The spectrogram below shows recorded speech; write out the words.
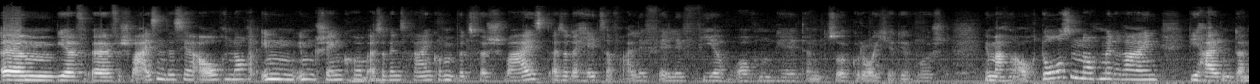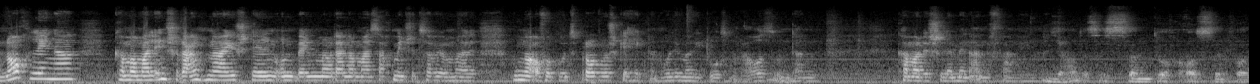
ähm, wir äh, verschweißen das ja auch noch im, im Geschenkkorb. Also wenn es reinkommt, wird es verschweißt. Also da hält es auf alle Fälle vier Wochen, hält dann zur geräucherte Wurst. Wir machen auch Dosen noch mit rein, die halten dann noch länger. Kann man mal in den Schrank stellen und wenn man dann mal sagt, Mensch, jetzt habe ich mal Hunger auf eine gute Bratwurst gehackt, dann hole ich mal die Dosen raus und dann kann man das Schlemmen anfangen. Ja, das ist ähm, durchaus sinnvoll.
